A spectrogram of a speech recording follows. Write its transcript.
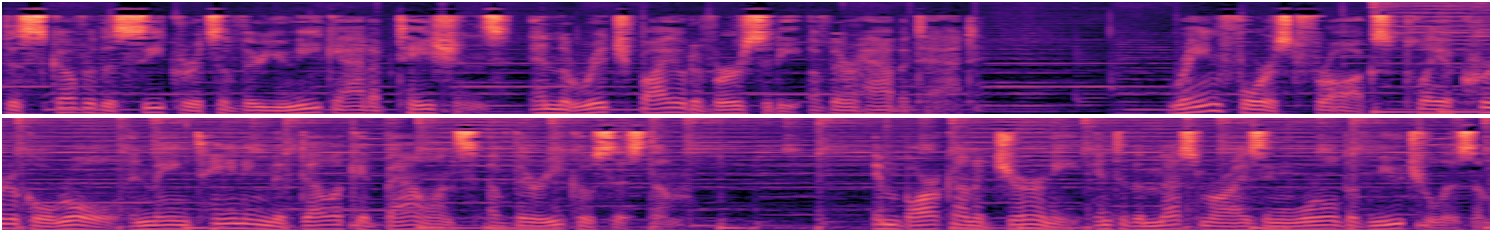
Discover the secrets of their unique adaptations and the rich biodiversity of their habitat. Rainforest frogs play a critical role in maintaining the delicate balance of their ecosystem embark on a journey into the mesmerizing world of mutualism,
